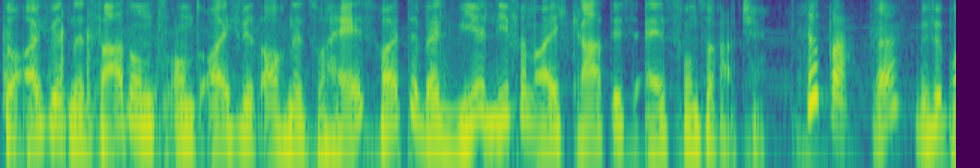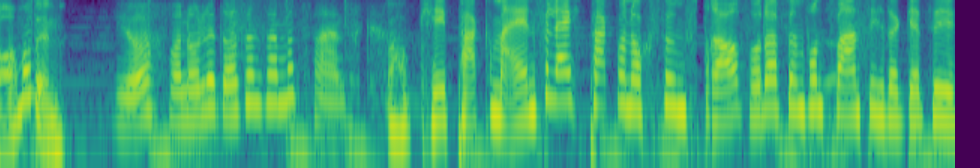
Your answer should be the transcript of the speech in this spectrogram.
Du, euch wird nicht fad und, und euch wird auch nicht so heiß heute, weil wir liefern euch gratis Eis von Sorace. Super. Ja? Wie viel brauchen wir denn? Ja, wenn alle da sind, sind wir 20. Okay, packen wir ein. Vielleicht packen wir noch fünf drauf, oder? 25, da geht die,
